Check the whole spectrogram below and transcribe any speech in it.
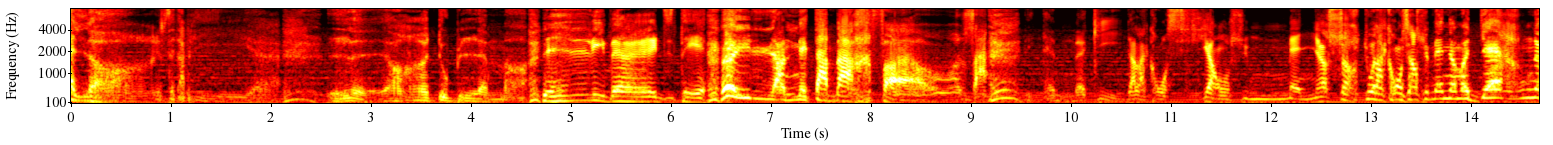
alors s'établit. Le redoublement, l'hybridité et la métamorphose. Des thèmes qui, dans la conscience humaine, surtout la conscience humaine moderne,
